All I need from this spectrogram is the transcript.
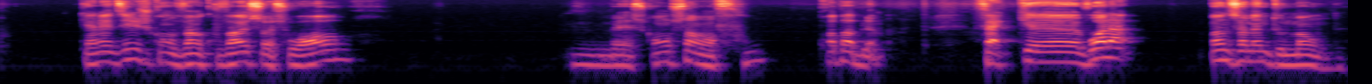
Canadien joue Vancouver ce soir. Mais est-ce qu'on s'en fout? Probablement. Fait que voilà. Bonne semaine tout le monde.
